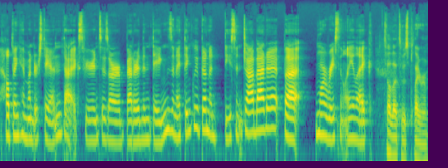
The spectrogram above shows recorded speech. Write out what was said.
helping him understand that experiences are better than things. And I think we've done a decent job at it, but more recently, like tell that to his playroom.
